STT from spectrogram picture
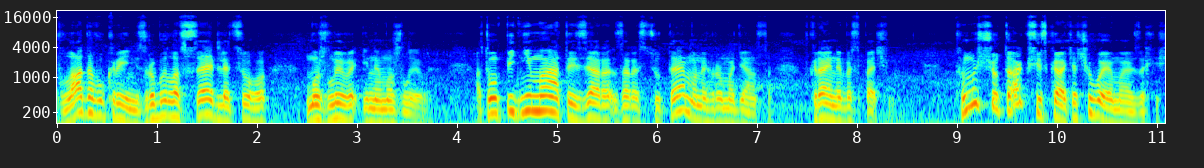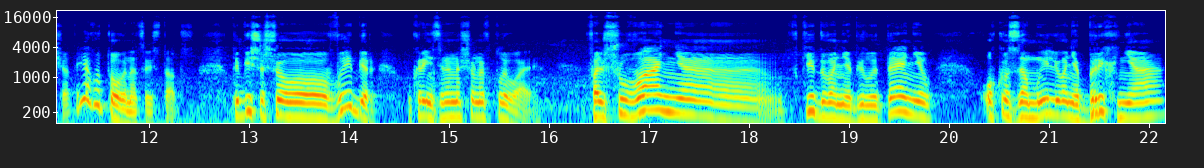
влада в Україні зробила все для цього можливе і неможливе. А тому піднімати зараз, зараз цю тему негромадянства вкрай небезпечно. Тому що так, всі скажуть, а чого я маю захищати? Я готовий на цей статус. Тим більше, що вибір українців ні на що не впливає. Фальшування, вкидування бюлетенів, окозамилювання, брехня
